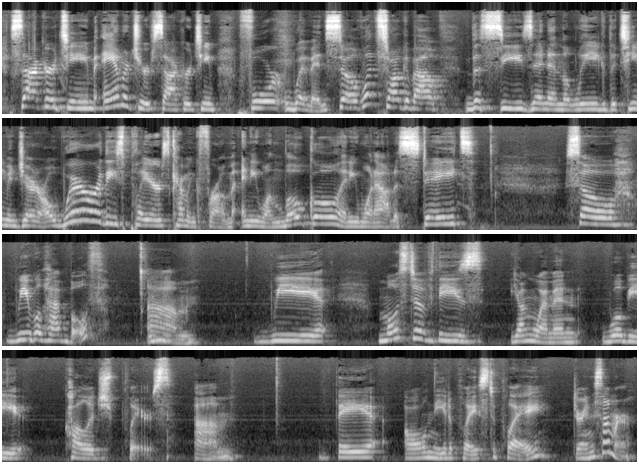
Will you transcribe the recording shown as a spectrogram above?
soccer team, amateur soccer team for women. So let's talk about the season and the league, the team in general. Where are these players coming from? Anyone local? Anyone out of state? So we will have both. Um, we most of these young women will be college players. Um, they all need a place to play during the summer,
